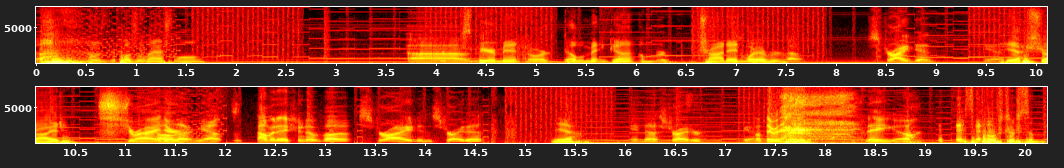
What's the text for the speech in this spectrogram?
Uh, was it supposed to last long? Um, Spearmint or doublemint gum or Trident, whatever. Uh, Strident. Yeah. yeah, Stride. Oh, Strider. that, yeah, it's a combination of uh, stride and strident Yeah, and uh, strider. Oh, there, there you go. it's a poster of some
